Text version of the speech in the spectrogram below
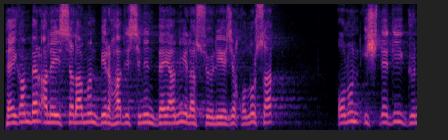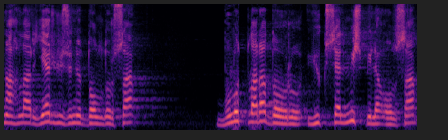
Peygamber aleyhisselamın bir hadisinin beyanıyla söyleyecek olursak, onun işlediği günahlar yeryüzünü doldursa, bulutlara doğru yükselmiş bile olsa,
